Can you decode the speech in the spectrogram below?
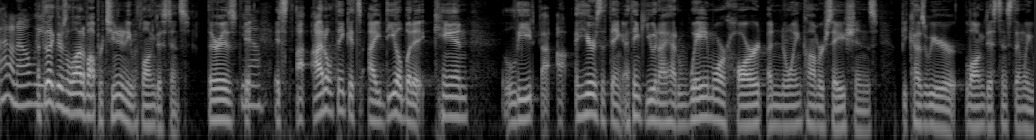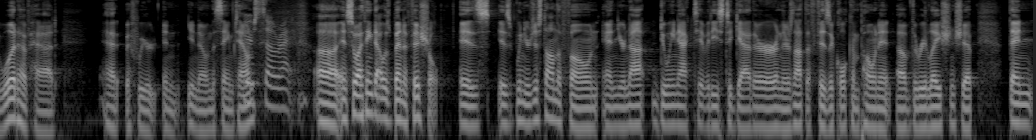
I don't know. We I feel like there's a lot of opportunity with long distance. There is. it- Yeah. it's. I, I don't think it's ideal, but it can lead. Uh, uh, here's the thing. I think you and I had way more hard, annoying conversations because we were long distance than we would have had, had if we were in you know in the same town. you're so right. Uh, and so I think that was beneficial. Is is when you're just on the phone and you're not doing activities together, and there's not the physical component of the relationship, then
